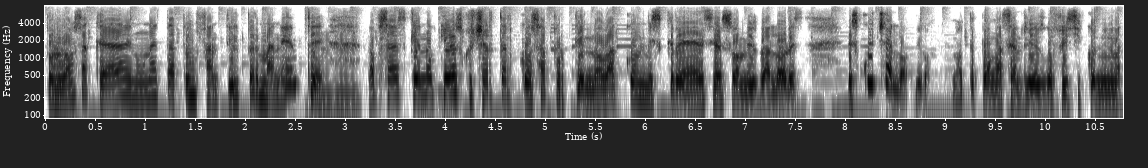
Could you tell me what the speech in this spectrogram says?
pues nos vamos a quedar en una etapa infantil permanente. No, pues sabes que no quiero escuchar tal cosa porque no va con mis creencias o mis valores. Escúchalo, digo, no te pongas en riesgo físico ni nada,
